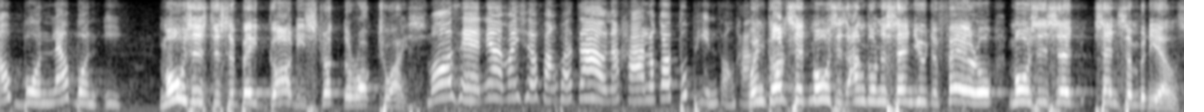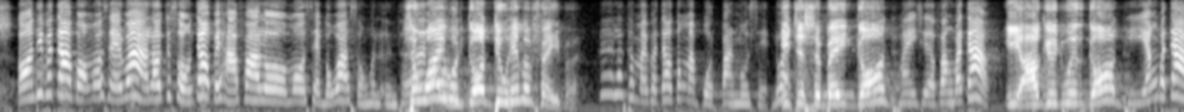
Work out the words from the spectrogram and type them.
เขาบ่นแล้วบ่นอีก Moses disobeyed God. He struck the rock twice. โมเสสเนี่ยไม่เชื่อฟังพระเจ้านะคะ แล้วก็ทุบหินสองครั้ง When God said, Moses, I'm going to send you to Pharaoh, Moses said, send somebody else. ตอนที่พระเจ้าบอกโมเสสว่าเราจะส่งเจ้าไปหาฟาโรห์โมเสสบอกว่าส่งคนอื่นเถอะ So why would God do him a favor? เอ๊ะแล้วทำไมพระเจ้าต้องมาโปรดปรานโมเสสด้วย He disobeyed God. ไม่เชื่อฟังพระเจ้า He argued with God. เถียงพระเจ้า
